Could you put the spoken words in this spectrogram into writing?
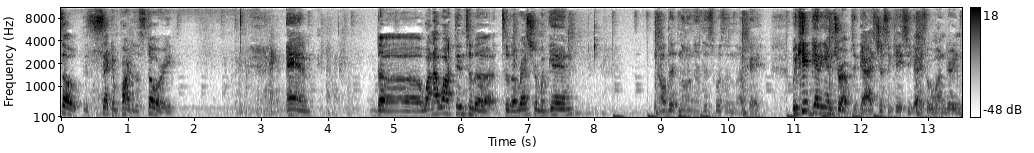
So this is the second part of the story, and the when I walked into the to the restroom again. No, that no, no, this wasn't okay. We keep getting interrupted, guys. Just in case you guys were wondering,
